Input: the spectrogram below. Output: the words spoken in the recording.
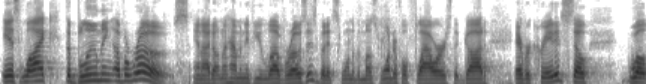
is like the blooming of a rose. And I don't know how many of you love roses, but it's one of the most wonderful flowers that God ever created. So well,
